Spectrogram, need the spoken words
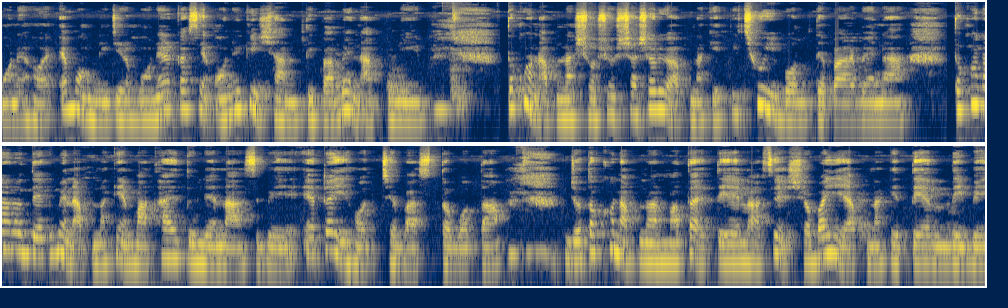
মনে হয় এবং নিজের মনের কাছে অনেকই শান্তি পাবেন আপনি। তখন আপনার শ্বশুর শাশুড়িও আপনাকে কিছুই বলতে পারবে না। তখন আরও দেখবেন আপনাকে মাথায় তুলে নাচবে। এটাই হচ্ছে বাস্তবতা। যতক্ষণ আপনার মাথায় তেল আছে, সবাই আপনাকে তেল দেবে।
